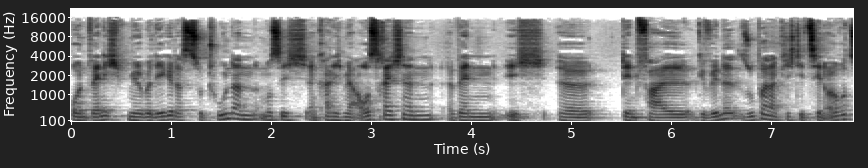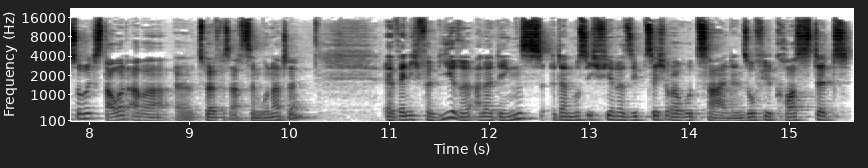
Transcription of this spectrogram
Und wenn ich mir überlege, das zu tun, dann muss ich, dann kann ich mir ausrechnen, wenn ich äh, den Fall gewinne, super, dann kriege ich die 10 Euro zurück. Es dauert aber äh, 12 bis 18 Monate. Äh, wenn ich verliere allerdings, dann muss ich 470 Euro zahlen, denn so viel kostet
